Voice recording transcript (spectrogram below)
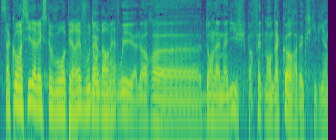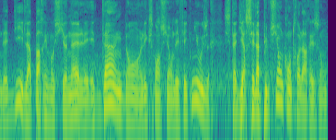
Ça coïncide avec ce que vous repérez, vous, dans Ben, le baromètre? Oui, alors euh, dans l'analyse, je suis parfaitement d'accord avec ce qui vient d'être dit. La part émotionnelle est dingue dans l'expansion des fake news. C'est-à-dire, c'est la pulsion contre la raison.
